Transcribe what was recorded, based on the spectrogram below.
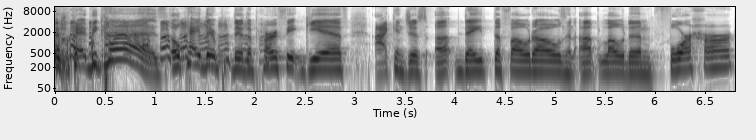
okay, because okay, they're they're the perfect gift. I can just update the photos and upload them for her.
